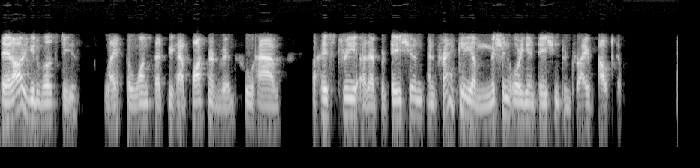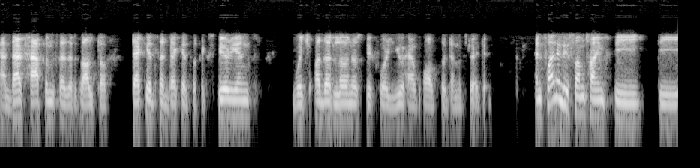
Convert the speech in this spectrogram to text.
there are universities like the ones that we have partnered with who have a history, a reputation, and frankly, a mission orientation to drive outcome. And that happens as a result of decades and decades of experience, which other learners before you have also demonstrated. And finally, sometimes the the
